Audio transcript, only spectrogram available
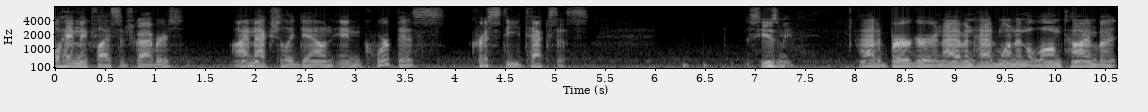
Well, hey, McFly subscribers. I'm actually down in Corpus Christi, Texas. Excuse me. I had a burger and I haven't had one in a long time, but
